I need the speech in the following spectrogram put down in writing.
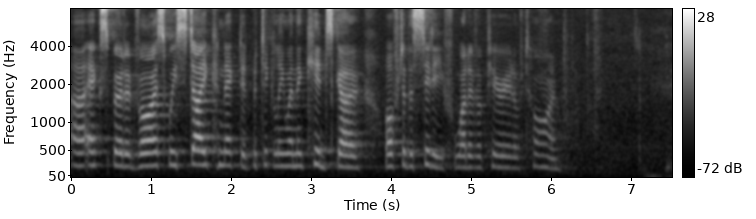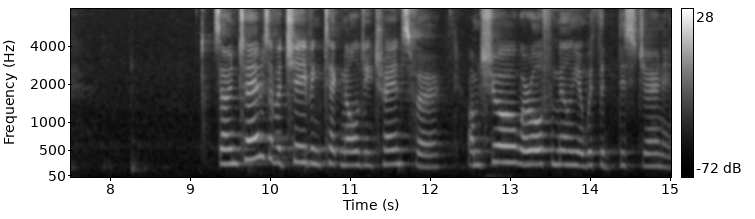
uh, expert advice, we stay connected, particularly when the kids go off to the city for whatever period of time. So in terms of achieving technology transfer, I'm sure we're all familiar with the, this journey.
